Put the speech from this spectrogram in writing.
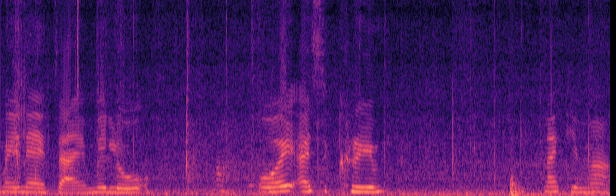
ไม่แน่ใจไม่รู้ โอ้ยไอศครีม น่ากินมาก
